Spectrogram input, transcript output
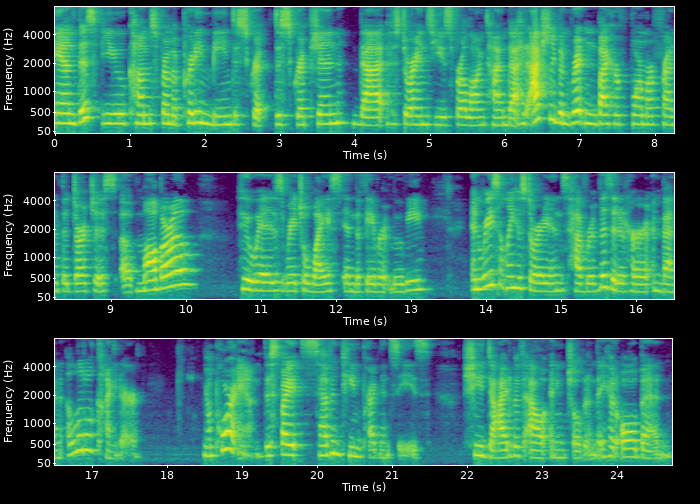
And this view comes from a pretty mean descript- description that historians used for a long time that had actually been written by her former friend, the Duchess of Marlborough, who is Rachel Weisz in the favorite movie. And recently, historians have revisited her and been a little kinder. Now, poor Anne, despite 17 pregnancies, she died without any children. They had all been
